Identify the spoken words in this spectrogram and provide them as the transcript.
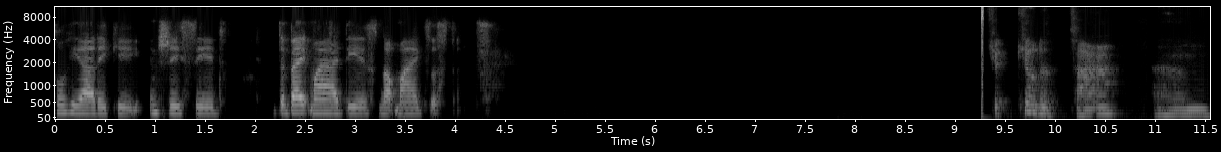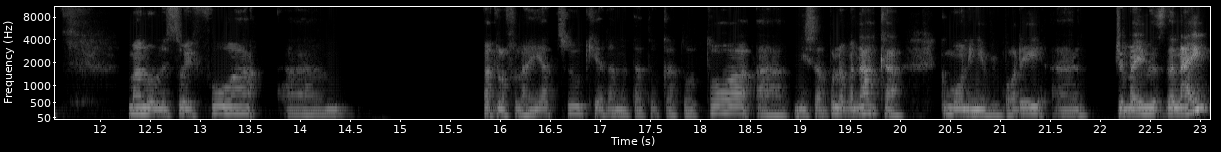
Tohiariki, and she said, debate my ideas, not my existence. Kia ora, Tara. Um, Malo le soifua, um, Kia. Good morning, everybody. Uh, is the name.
